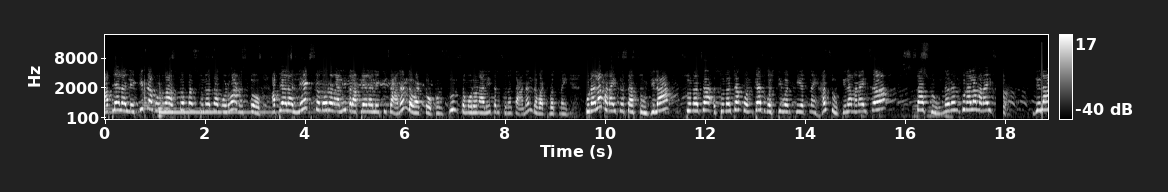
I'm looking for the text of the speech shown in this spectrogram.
आपल्याला लेकीचा गोडवा असतो पण सुनाचा गोडवा नसतो. आपल्याला लेख समोरून आली तर आपल्याला लेकीचा आनंद वाटतो पण सून समोरून आली तर सुनाचा आनंद वाटवत नाही. कुणाला म्हणायचं सासू? जिला सुनाचा सुनाच्या कोणत्याच गोष्टीवरती येत नाही. हसू तिला म्हणायचं सासू. ननंद कुणाला म्हणायचं? जिला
